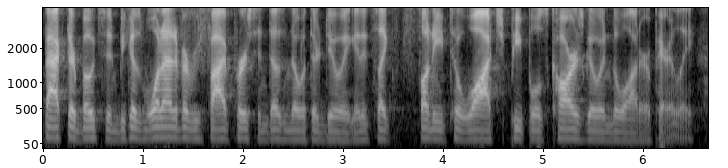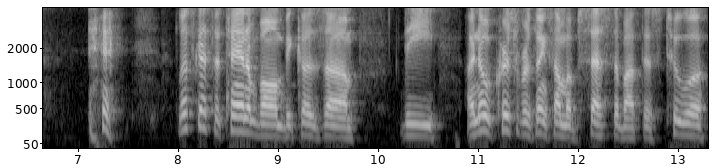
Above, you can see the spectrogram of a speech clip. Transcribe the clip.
back their boats in because one out of every five person doesn't know what they're doing, and it's like funny to watch people's cars go in the water. Apparently, let's get to Tannenbaum because um, the I know Christopher thinks I'm obsessed about this Tua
